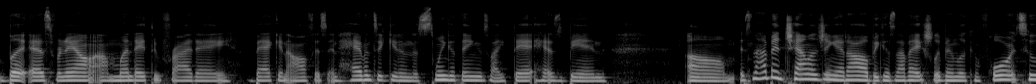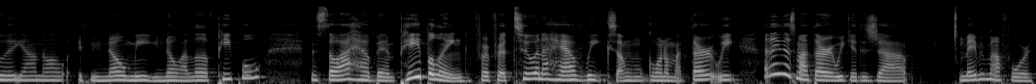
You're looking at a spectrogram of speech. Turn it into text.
But as for now, I'm Monday through Friday back in office and having to get in the swing of things like that has been um, it's not been challenging at all because I've actually been looking forward to it. Y'all know, if you know me, you know I love people. And so I have been peopling for, for two and a half weeks. I'm going on my third week. I think that's my third week at this job, maybe my fourth.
